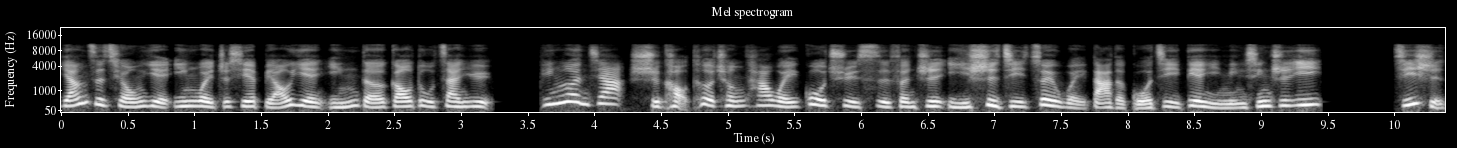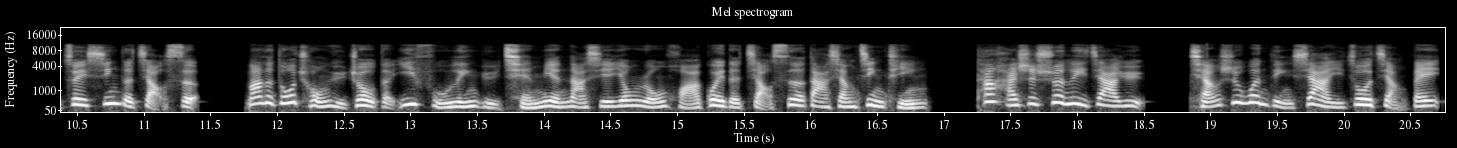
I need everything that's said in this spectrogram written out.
杨紫琼也因为这些表演赢得高度赞誉。评论家史考特称她为过去四分之一世纪最伟大的国际电影明星之一。即使最新的角色《妈的多重宇宙》的伊芙琳与前面那些雍容华贵的角色大相径庭。他还是顺利驾驭，强势问鼎下一座奖杯。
